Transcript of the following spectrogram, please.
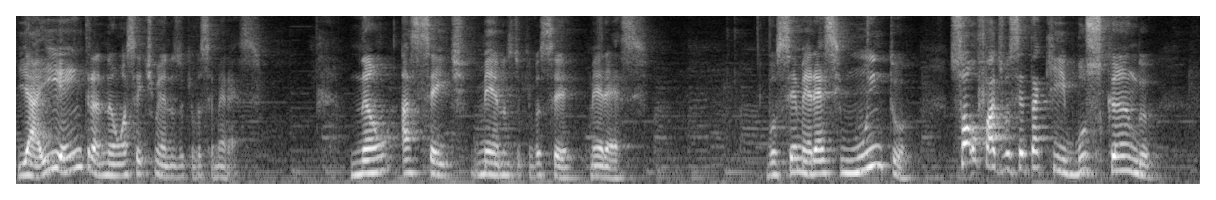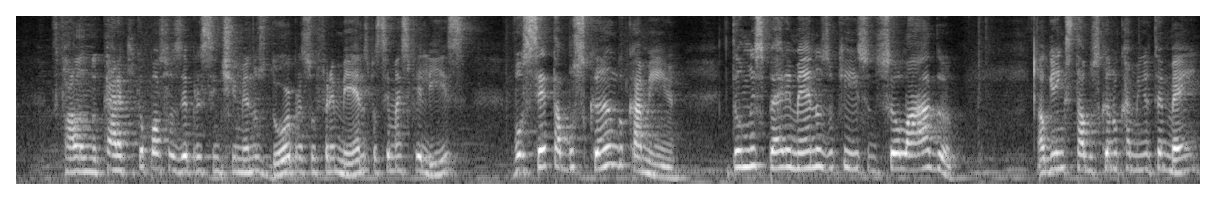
E aí entra, não aceite menos do que você merece. Não aceite menos do que você merece. Você merece muito. Só o fato de você estar tá aqui buscando, falando, cara, o que, que eu posso fazer para sentir menos dor, para sofrer menos, para ser mais feliz? Você tá buscando o caminho. Então não espere menos do que isso do seu lado. Alguém que está buscando o caminho também.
